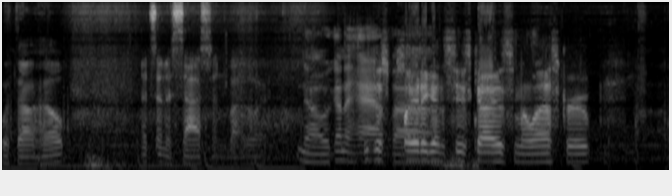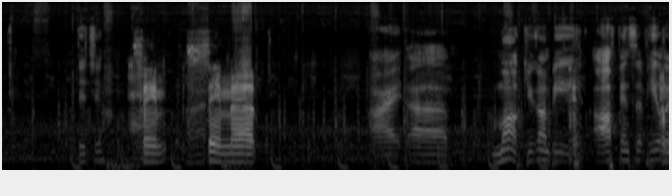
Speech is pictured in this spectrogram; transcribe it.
without help? It's an assassin, by the way. No, we're gonna We have. just played uh, against these guys in the last group. Did you? Same, same map. All right. Uh, Monk, you're gonna be offensive healer.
